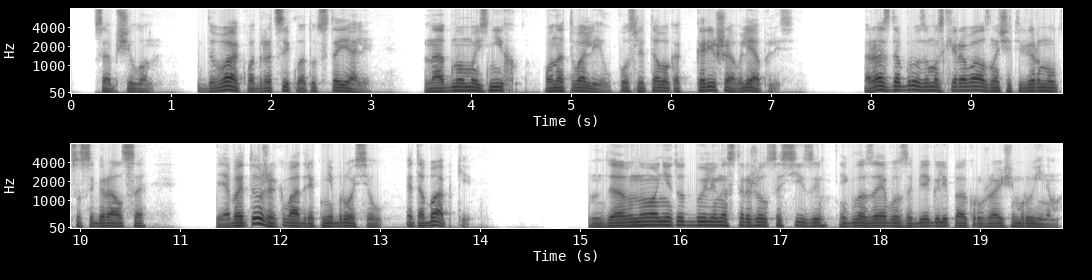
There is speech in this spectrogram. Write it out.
— сообщил он. «Два квадроцикла тут стояли. На одном из них он отвалил, после того, как кореша вляпались. Раз добро замаскировал, значит, вернуться собирался. Я бы тоже квадрик не бросил, это бабки. Давно они тут были, насторожился Сизы, и глаза его забегали по окружающим руинам.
